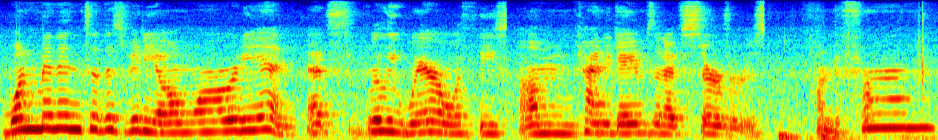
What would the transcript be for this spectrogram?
one minute into this video and we're already in. That's really rare with these, um, kind of games that have servers. Confirm.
